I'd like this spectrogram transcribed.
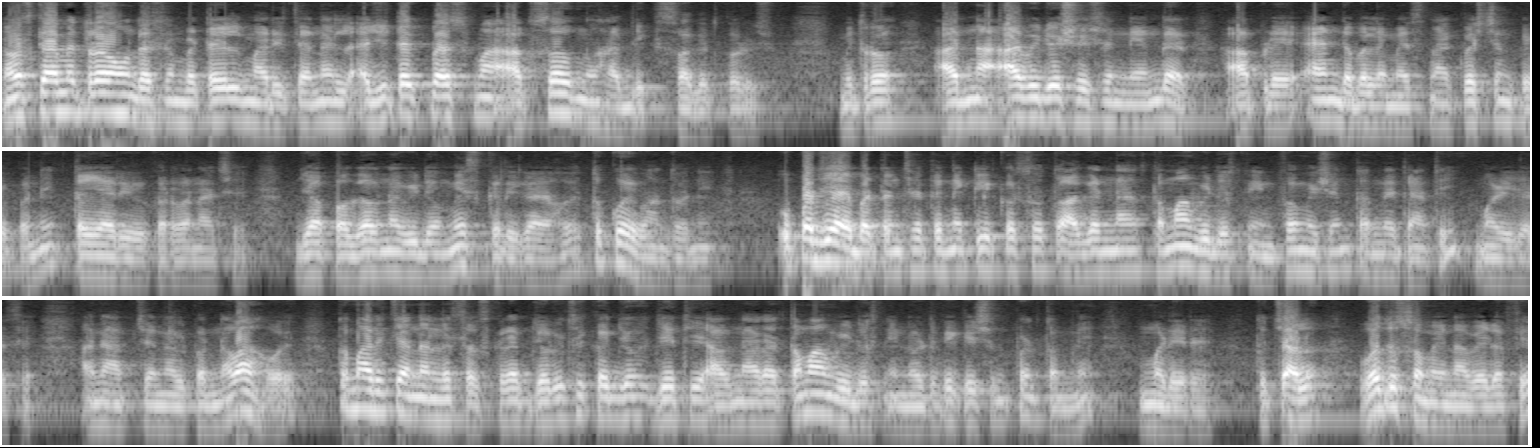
નમસ્કાર મિત્રો, હું દર્શન પટેલ. મારી ચેનલ એજ્યુટેક પ્લસમાં આપ સૌનું હાર્દિક સ્વાગત કરું છું. મિત્રો, આજના આ વીડિયો સેશનની અંદર આપણે એન ડબલ એમએસના ક્વેશ્ચન પેપરની તૈયારીઓ કરવાના છે. જો આપ અગાઉના વીડિયો મિસ કરી ગયા હોય તો કોઈ વાંધો નહીં. ઉપર જે આઈ બટન છે તેને ક્લિક કરશો તો આગળના તમામ વિડીયોઝની ઇન્ફોર્મેશન તમને ત્યાંથી મળી જશે. અને આપ ચેનલ પર નવા હોય તો મારી ચેનલને સબસ્ક્રાઇબ જરૂરથી કરજો, જેથી આવનારા તમામ વિડીયોઝની નોટિફિકેશન પણ તમને મળી રહે. તો ચાલો, વધુ સમયના વેડફે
